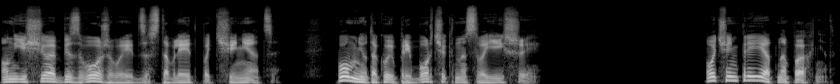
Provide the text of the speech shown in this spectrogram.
Он еще обезвоживает, заставляет подчиняться. Помню такой приборчик на своей шее. Очень приятно пахнет.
